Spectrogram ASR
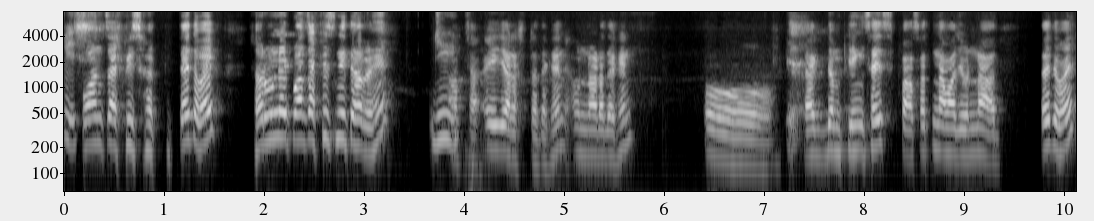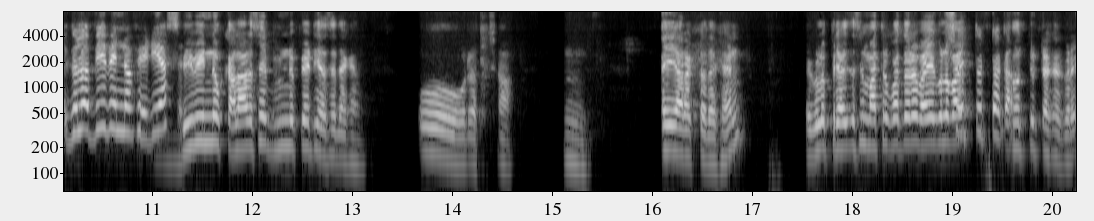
পিস পঞ্চাশ পিস তাই তো ভাই? সর্বনিম্ন পঞ্চাশ পিস নিতে হবে হ্যাঁ? আচ্ছা এই আরেকটা দেখেন অন্যটা দেখেন। ও একদম কিং সাইজ পাঁচ হাত নামাজ অন্য তাই তো ভাই? এগুলো বিভিন্ন ফেরি আছে। বিভিন্ন কালার আছে বিভিন্ন পেটি আছে দেখেন। ও আচ্ছা। হুম। এই আরেকটা দেখেন। এগুলো প্রাইস আছে মাত্র কত করে ভাই এগুলো ভাই? সত্তর টাকা। সত্তর টাকা করে।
